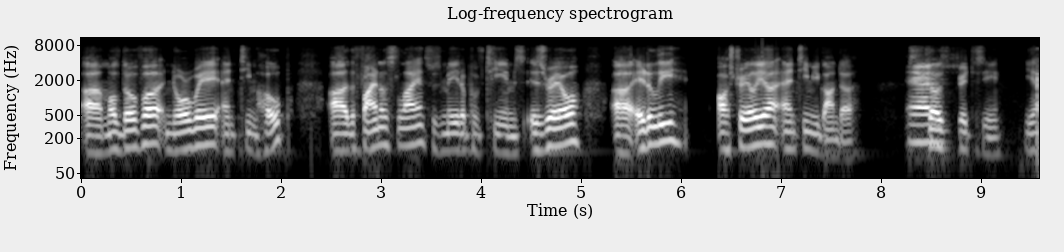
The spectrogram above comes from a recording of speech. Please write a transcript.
uh, Moldova, Norway, and Team Hope. Uh, the finalist alliance was made up of teams Israel, uh, Italy, Australia, and Team Uganda. So that was great to see. Yeah.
